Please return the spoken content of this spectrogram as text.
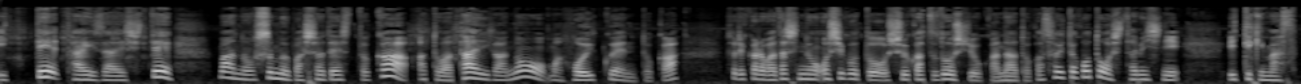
行って滞在して、まあ、あの、住む場所ですとか、あとは大河の、まあ、保育園とか、それから私のお仕事を就活どうしようかなとか、そういったことを下見しに行ってきます。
